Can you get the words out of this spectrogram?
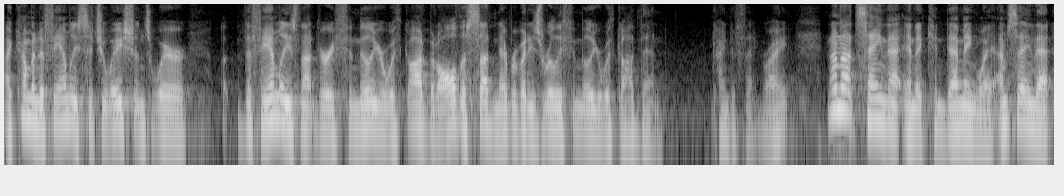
I come into family situations where the family is not very familiar with God, but all of a sudden everybody's really familiar with God then, kind of thing, right? And I'm not saying that in a condemning way. I'm saying that,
